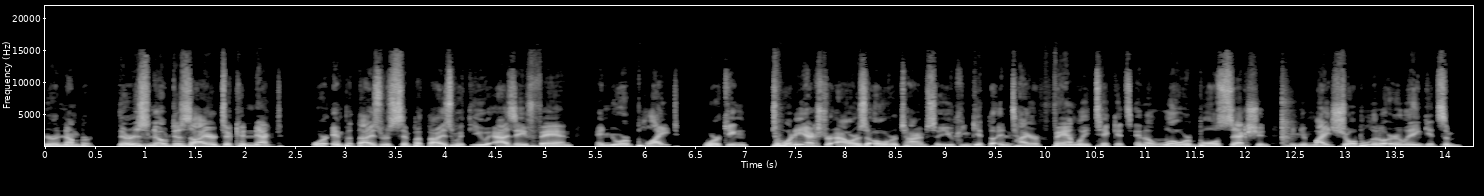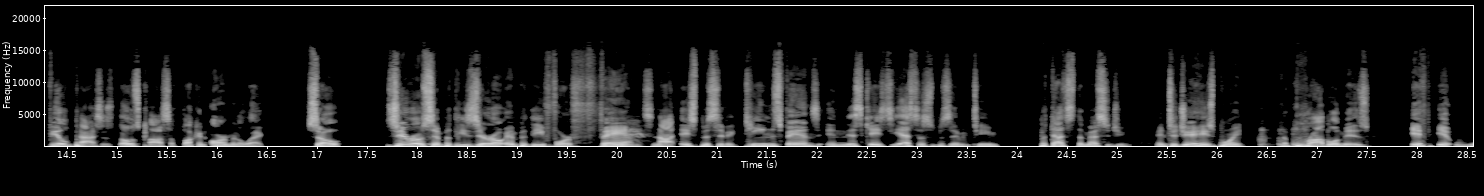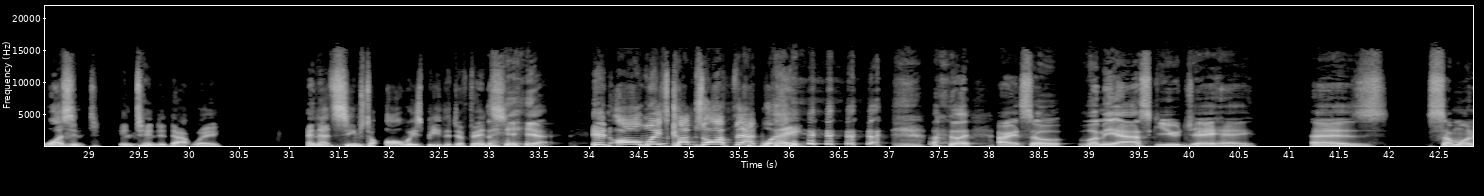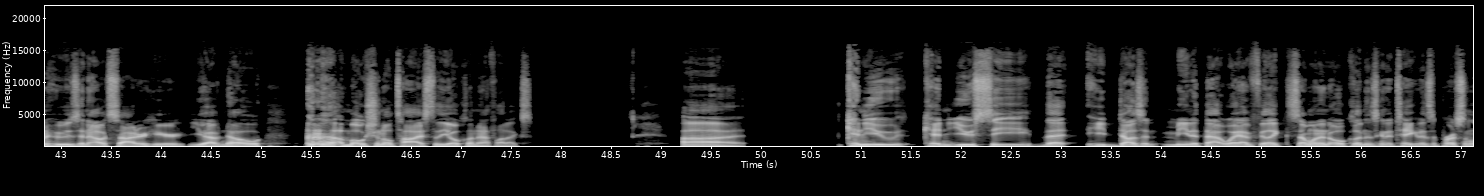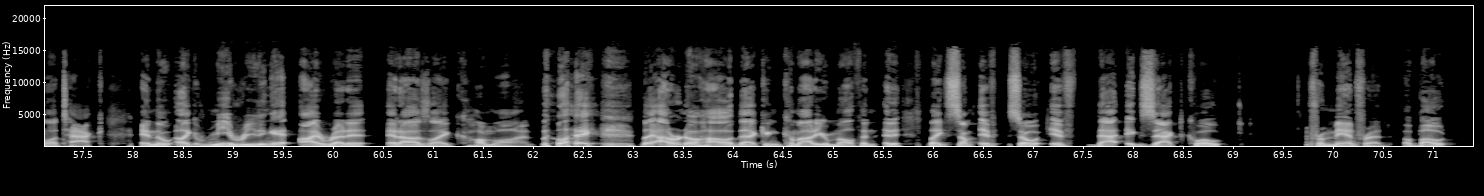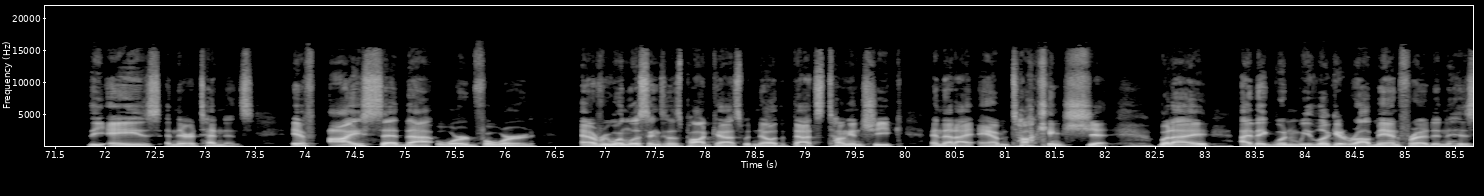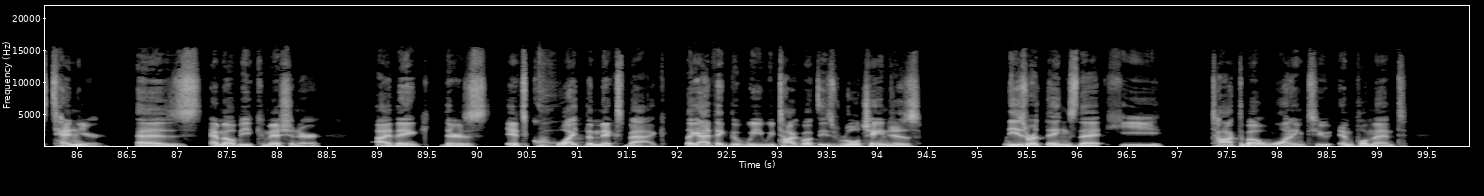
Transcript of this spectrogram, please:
You're a number. There is no desire to connect or empathize or sympathize with you as a fan and your plight, working 20 extra hours of overtime so you can get the entire family tickets in a lower bowl section and you might show up a little early and get some field passes. Those cost a fucking arm and a leg. So, zero sympathy, zero empathy for fans, not a specific team's fans. In this case, yes, a specific team, but that's the messaging. And to Jay Hayes' point, the problem is if it wasn't intended that way, and that seems to always be the defense, yeah. it always comes off that way. All right, so let me ask you, Jay Hay, as someone who's an outsider here, you have no emotional ties to the Oakland Athletics. Uh, Can you can you see that he doesn't mean it that way? I feel like someone in Oakland is going to take it as a personal attack. And the like me reading it, I read it and I was like, "Come on!" like, like I don't know how that can come out of your mouth. And it, like some if so, if that exact quote from Manfred about the A's and their attendance, if I said that word for word, everyone listening to this podcast would know that that's tongue in cheek and that I am talking shit. But I I think when we look at Rob Manfred and his tenure as MLB commissioner, I think there's it's quite the mixed bag. Like I think that we we talk about these rule changes. These were things that he talked about wanting to implement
